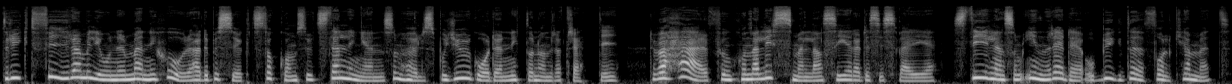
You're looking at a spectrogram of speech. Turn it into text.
Drygt fyra miljoner människor hade besökt Stockholmsutställningen som hölls på Djurgården 1930 det var här funktionalismen lanserades i Sverige, stilen som inredde och byggde folkhemmet.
